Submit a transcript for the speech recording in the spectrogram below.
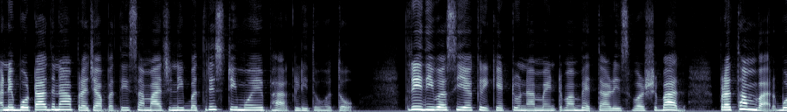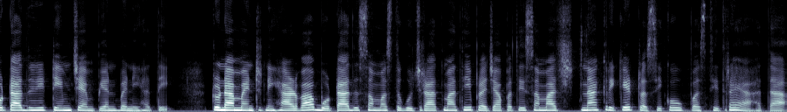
અને બોટાદના પ્રજાપતિ સમાજની બત્રીસ ટીમોએ ભાગ લીધો હતો. ત્રિદિવસીય ક્રિકેટ ટુર્નામેન્ટમાં બેતાળીસ વર્ષ બાદ પ્રથમવાર બોટાદની ટીમ ચેમ્પિયન બની હતી. ટુર્નામેન્ટ નિહાળવા બોટાદ સમસ્ત ગુજરાતમાંથી પ્રજાપતિ સમાજના ક્રિકેટ રસિકો ઉપસ્થિત રહ્યા હતા.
